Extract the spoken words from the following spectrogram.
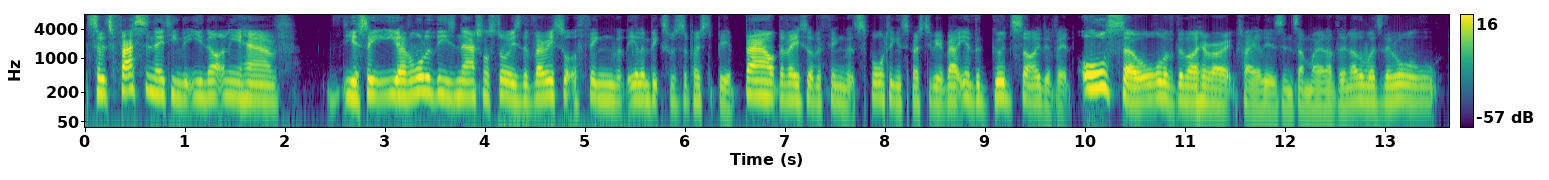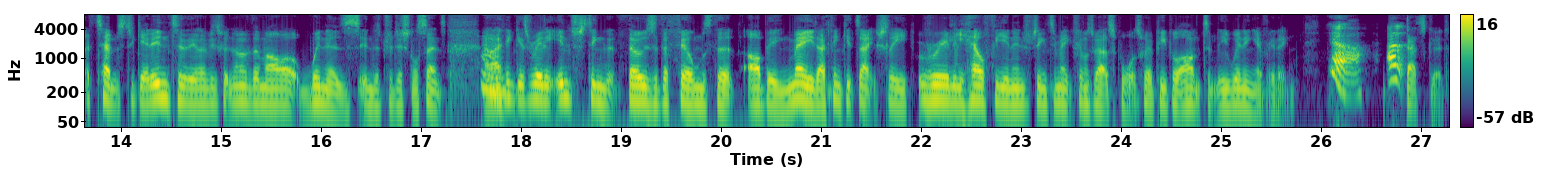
so it's fascinating that you not only have you see, you have all of these national stories, the very sort of thing that the Olympics was supposed to be about, the very sort of thing that sporting is supposed to be about, you know, the good side of it. Also, all of them are heroic failures in some way or another. In other words, they're all attempts to get into the Olympics, but none of them are winners in the traditional sense. And I mm. think it's really interesting that those are the films that are being made. I think it's actually really healthy and interesting to make films about sports where people aren't simply winning everything. Yeah, and That's good.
